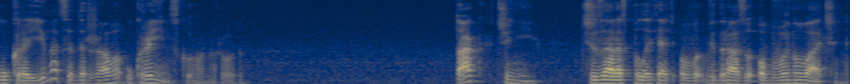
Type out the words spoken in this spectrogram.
Україна це держава українського народу. Так чи ні? Чи зараз полетять відразу обвинувачення?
